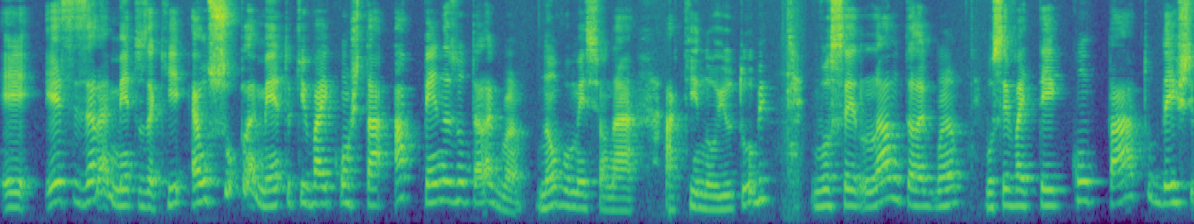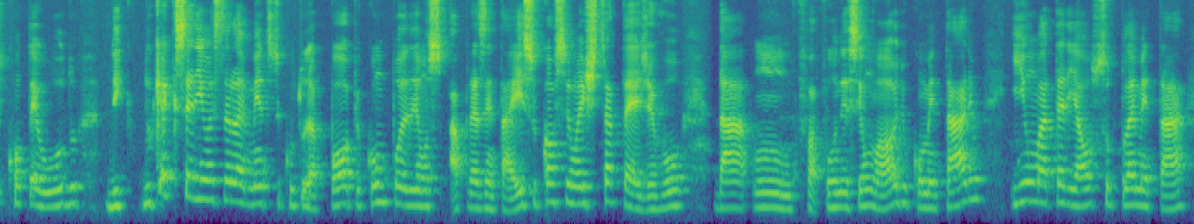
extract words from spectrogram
e esses elementos aqui é um suplemento que vai constar apenas no Telegram. Não vou mencionar aqui no YouTube. Você lá no Telegram, você vai ter contato deste conteúdo de do que é que seriam esses elementos de cultura pop, como poderíamos apresentar isso, qual seria uma estratégia. Eu vou dar um fornecer um áudio, comentário e um material suplementar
